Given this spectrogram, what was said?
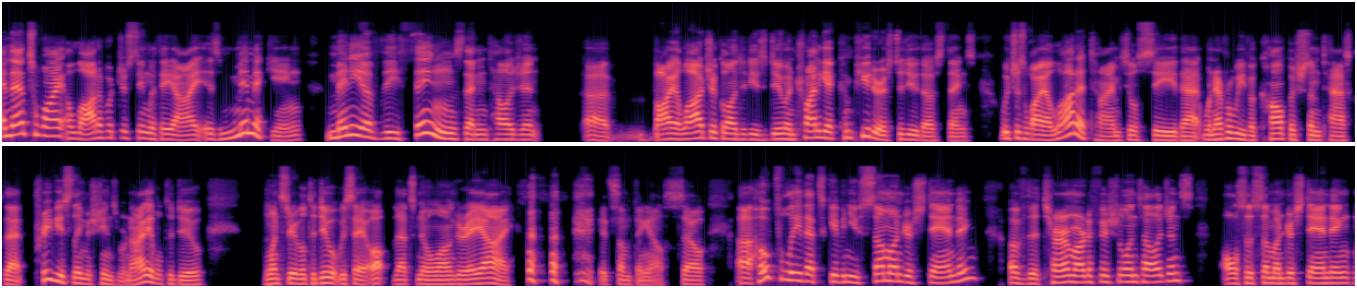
And that's why a lot of what you're seeing with AI is mimicking many of the things that intelligent uh, biological entities do and trying to get computers to do those things, which is why a lot of times you'll see that whenever we've accomplished some task that previously machines were not able to do, once they're able to do it, we say, oh, that's no longer AI. it's something else. So uh, hopefully that's given you some understanding of the term artificial intelligence, also some understanding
